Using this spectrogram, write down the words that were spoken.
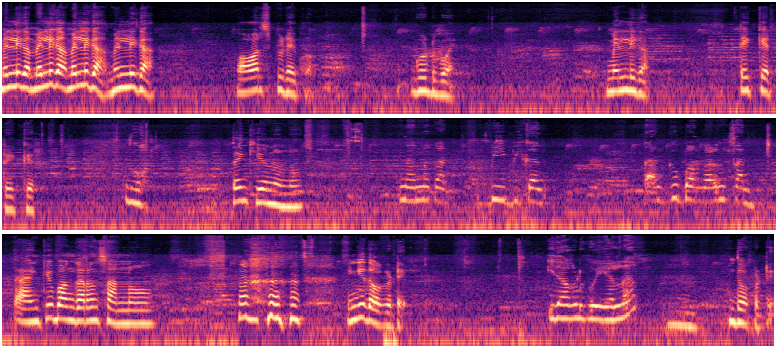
మెల్లిగా మెల్లిగా మెల్లిగా మెల్లిగా. ఓవర్ స్పీడ్ అయిపో. గుడ్ బాయ్ మెల్లిగా. Take care take care. Thank you నాన్న. బీబీ కాదు. థ్యాంక్ యూ బంగారం సన్ను ఇంక ఇది ఒకటే ఇది ఒకటి పోయాలా? ఇదొకటి.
